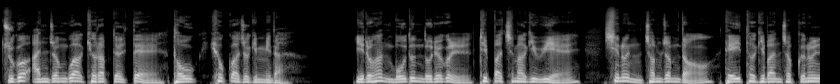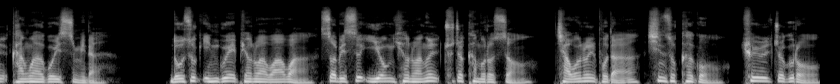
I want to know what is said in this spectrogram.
주거 안정과 결합될 때 더욱 효과적입니다. 이러한 모든 노력을 뒷받침하기 위해 시는 점점 더 데이터 기반 접근을 강화하고 있습니다. 노숙 인구의 변화와 서비스 이용 현황을 추적함으로써 자원을 보다 신속하고 효율적으로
